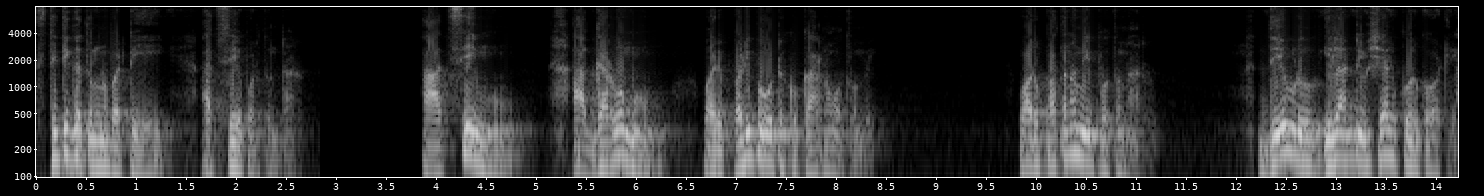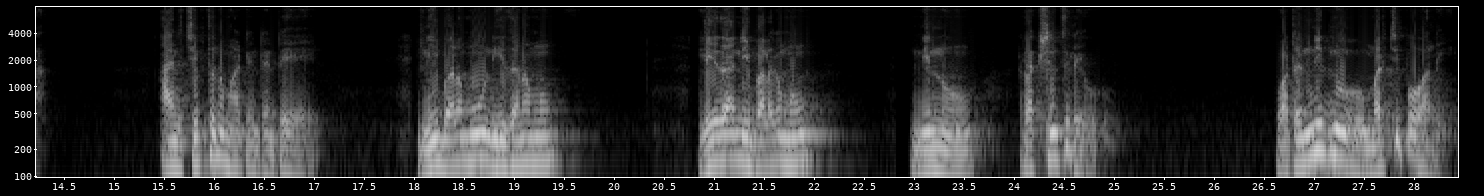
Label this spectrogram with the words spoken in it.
స్థితిగతులను బట్టి అతిశయపడుతుంటారు. ఆ అతిశయము ఆ గర్వము వారి పడిపోవుటకు కారణమవుతుంది. వారు పతనమైపోతున్నారు. దేవుడు ఇలాంటి విషయాలు కోరుకోవట్లా. ఆయన చెప్తున్న మాట ఏంటంటే నీ బలము నీ ధనము లేదా నీ బలగము నిన్ను రక్షించలేవు. వాటన్నిటి నువ్వు మర్చిపోవాలి.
